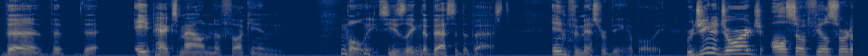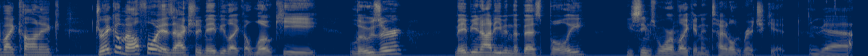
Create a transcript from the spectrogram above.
the the the apex mountain of fucking bullies. He's like the best of the best, infamous for being a bully. Regina George also feels sort of iconic. Draco Malfoy is actually maybe like a low key loser, maybe not even the best bully. He seems more of like an entitled rich kid. yeah,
